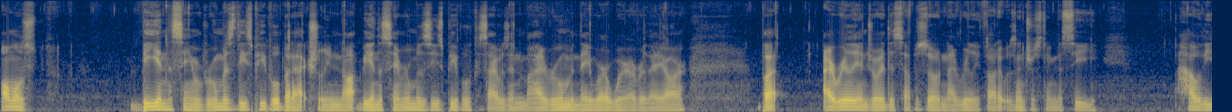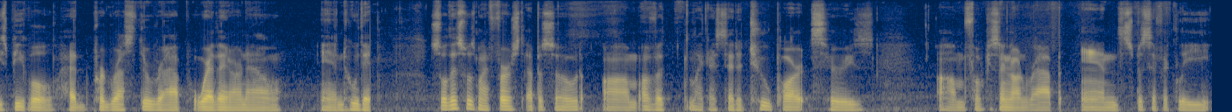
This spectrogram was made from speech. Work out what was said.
almost be in the same room as these people, but actually not be in the same room as these people because I was in my room and they were wherever they are. But I really enjoyed this episode, and I really thought it was interesting to see how these people had progressed through rap, where they are now, and who they. So this was my first episode um, of a, like I said, a two-part series um, focusing on rap and specifically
